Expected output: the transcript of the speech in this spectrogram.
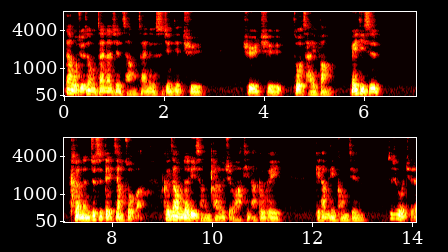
但我觉得这种灾难现场，在那个时间点去。去去做采访，媒体是可能就是得这样做吧。可在我们的立场，我们看了会觉得哇，天哪，可不可以给他们点空间？就是我觉得，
